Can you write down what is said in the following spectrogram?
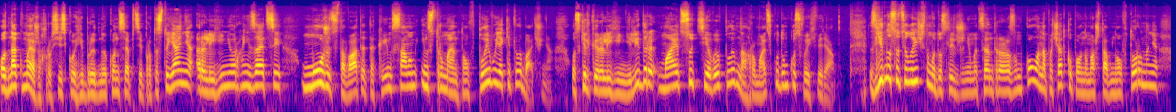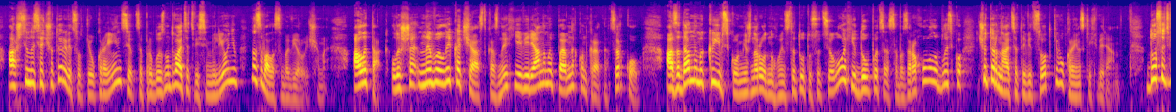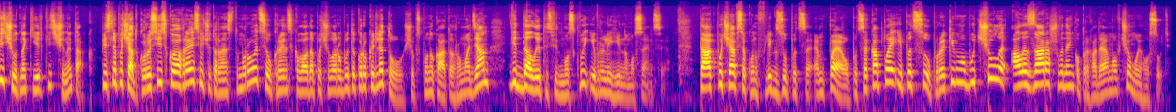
Однак в межах російської гібридної концепції протистояння релігійні організації можуть ставати таким самим інструментом впливу, як і телебачення, оскільки релігійні лідери мають суттєвий вплив на громадську думку своїх вірян. Згідно з соціологічними дослідженнями центру Разумкова, на початку повномасштабного вторгнення аж 74% українців, це приблизно 28 мільйонів, називали себе віруючими родичами. Але так, лише невелика частка з них є вірянами певних конкретних церков. А за даними Київського міжнародного інституту соціології, до УПЦ себе зараховувало близько 14% українських вірян. Досить відчутна кількість, чи не так? Після початку російської агресії в 2014 році українська влада почала робити кроки для того, щоб спонукати громадян віддалитись від Москви і в релігійному сенсі. Так почався конфлікт з УПЦ МП, УПЦ КП і ПЦУ, про які ви, мабуть, чули, але зараз швиденько пригадаємо, в чому його суть.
